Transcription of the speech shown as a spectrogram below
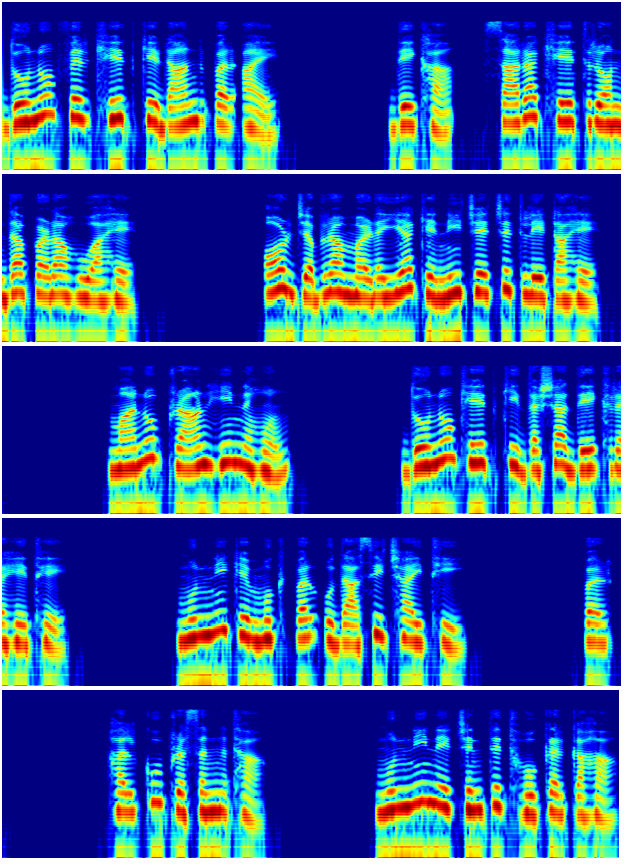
दोनों फिर खेत के डांड पर आए। देखा, सारा खेत रौंदा पड़ा हुआ है। और जबरा मड़ैया के नीचे चित लेटा है। मानो प्राण ही न हो। दोनों खेत की दशा देख रहे थे। मुन्नी के मुख पर उदासी छाई थी। पर हल्कू प्रसन्न था। मुन्नी ने चिंतित होकर कहा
